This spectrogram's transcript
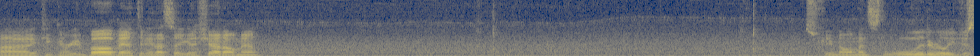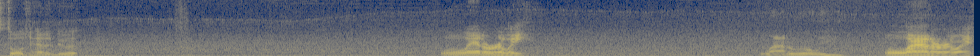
Uh, if you can read above, Anthony, that's how you get a shout out, man. Stream Elements literally just told you how to do it. Laterally. Laterally? Laterally.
